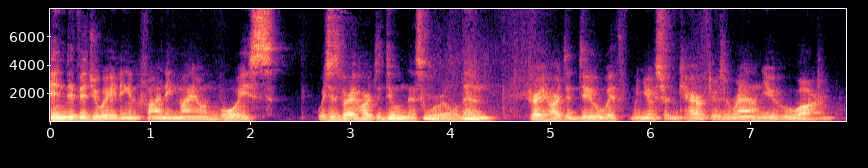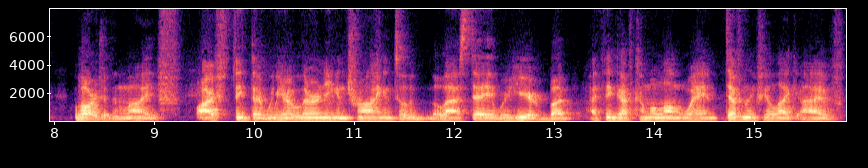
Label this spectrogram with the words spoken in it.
individuating and finding my own voice, which is very hard to do in this mm-hmm. world and very hard to do with when you have certain characters around you who are larger than life. I think that we are learning and trying until the last day we're here, but I think I've come a long way and definitely feel like I've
